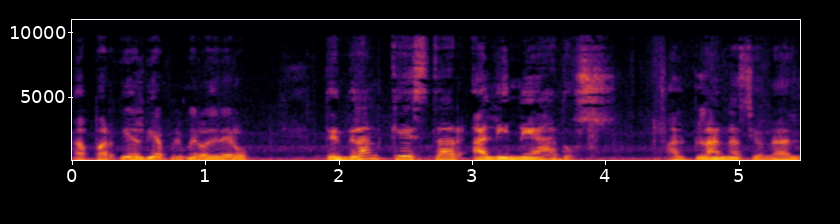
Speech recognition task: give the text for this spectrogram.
a partir del día primero de enero, tendrán que estar alineados al Plan Nacional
